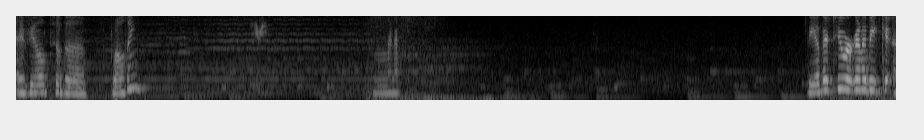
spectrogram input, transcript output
Aviel to the welding? The other two are gonna be. ki- uh,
